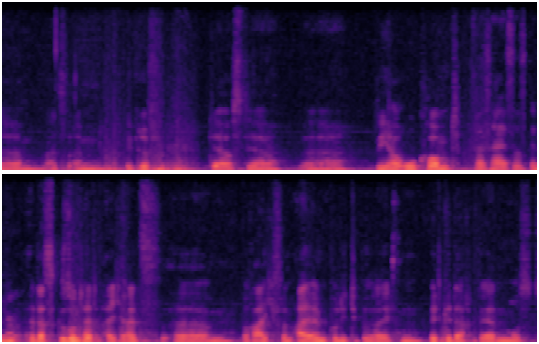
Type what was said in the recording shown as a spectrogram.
ähm, als ein Begriff, der aus der äh, WHO kommt. Was heißt das genau? Äh, dass Gesundheit eigentlich als ähm, Bereich von allen Politikbereichen mitgedacht werden muss,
